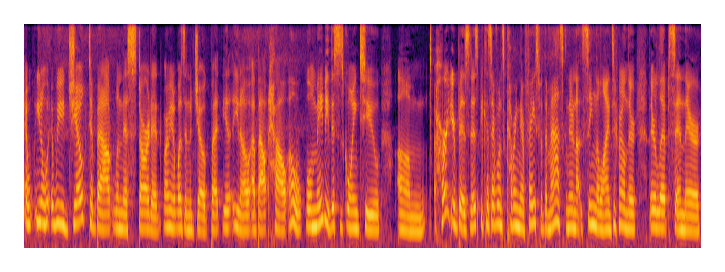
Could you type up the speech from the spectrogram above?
And you know, we joked about when this started. I mean, it wasn't a joke, but you you know about how oh well maybe this is going to um, hurt your business because everyone's covering their face with a mask and they're not seeing the lines around their their lips and their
